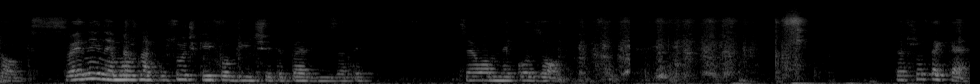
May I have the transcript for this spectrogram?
Так, з свинини можна кусочки і побільше тепер різати. Це вам не коза. Та що таке?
